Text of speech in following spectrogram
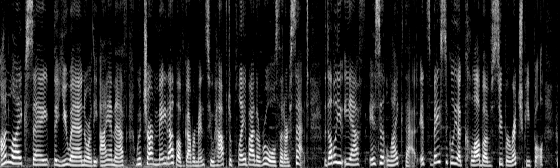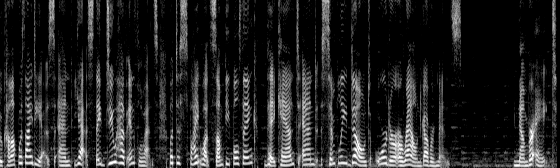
Unlike, say, the UN or the IMF, which are made up of governments who have to play by the rules that are set, the WEF isn't like that. It's basically a club of super rich people who come up with ideas, and yes, they do have influence, but despite what some people think, they can't and simply don't order around governments. Number 8.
